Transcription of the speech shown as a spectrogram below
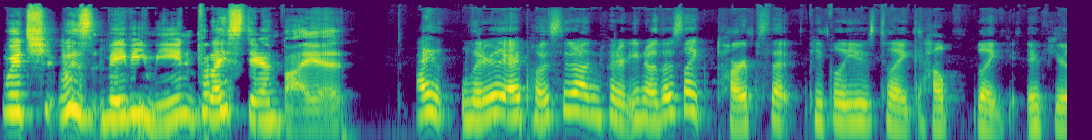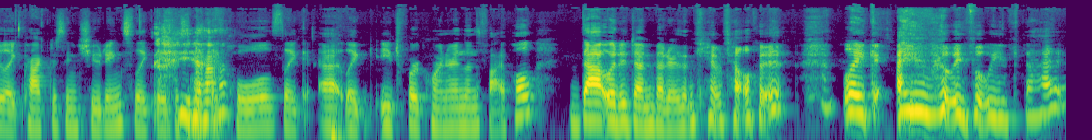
which was maybe mean, but I stand by it. I literally I posted on Twitter. You know those like tarps that people use to like help like if you're like practicing shooting. So like they just have like holes like at like each four corner and then the five hole. That would have done better than Cam Talbot. Like I really believe that.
